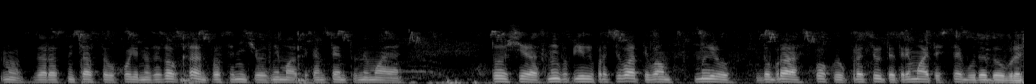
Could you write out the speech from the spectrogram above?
ну, зараз не часто виходять на зв'язок, та просто нічого знімати, контенту немає. То ще раз, ми побігли працювати. Вам миру, добра, спокою, працюйте, тримайтесь, все буде добре.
